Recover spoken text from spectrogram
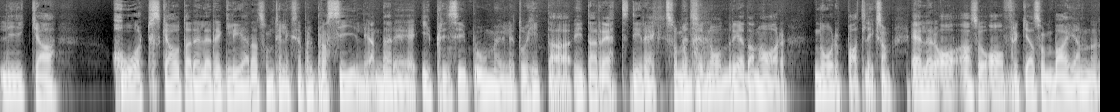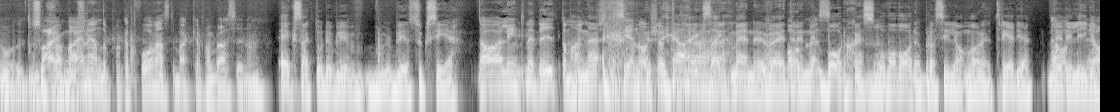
lika hårt scoutad eller reglerad som till exempel Brasilien, där det är i princip omöjligt att hitta, hitta rätt direkt, som inte någon redan har norpat. Liksom. Eller alltså Afrika som Bayern. och- Så Bayern, Bayern har ändå plockat två vänsterbackar från Brasilien. Exakt, och det blev, blev succé. Ja, eller inte med Britom. Han gjorde succé i Norrköping. ja, exakt. Men vad heter det? Borges. Och vad var det? Brasilien var det? Tredje? Tredje ja, ligan?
